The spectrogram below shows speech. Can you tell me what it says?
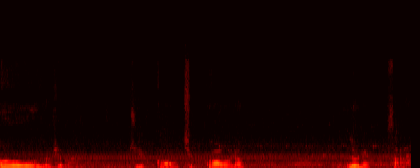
အိုးလို့ဖြစ်ပါချစ်ကောင်းချစ်ကောင်းနော်အဲ့လိုနဲ့စားတာ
